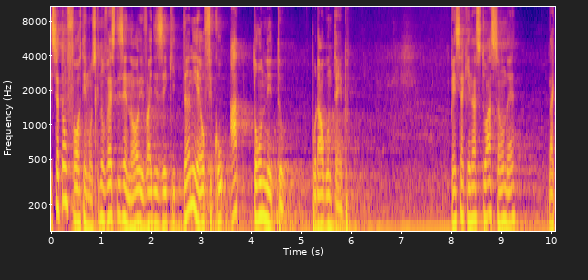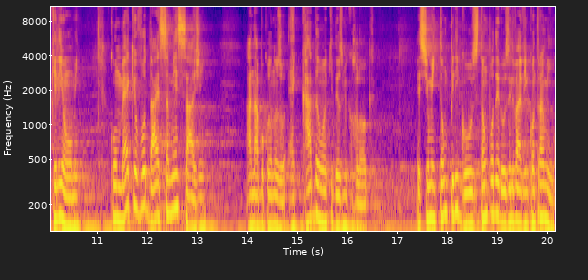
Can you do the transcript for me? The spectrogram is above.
Isso é tão forte, irmãos, que no verso 19 vai dizer que Daniel ficou atônito por algum tempo. Pense aqui na situação, né? Daquele homem. Como é que eu vou dar essa mensagem a Nabucodonosor? É cada uma que Deus me coloca. Esse homem tão perigoso, tão poderoso, ele vai vir contra mim.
